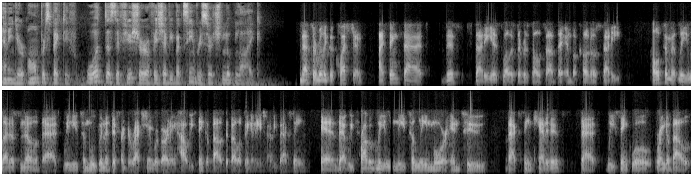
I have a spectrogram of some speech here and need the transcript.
and in your own perspective, what does the future of HIV vaccine research look like? That's a really good question. I think that this study, as well as the results of the Imbokodo study, ultimately let us know that we need to move in a different direction regarding how we think about developing an HIV vaccine, and that we probably need to lean more into vaccine candidates that we think will bring about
